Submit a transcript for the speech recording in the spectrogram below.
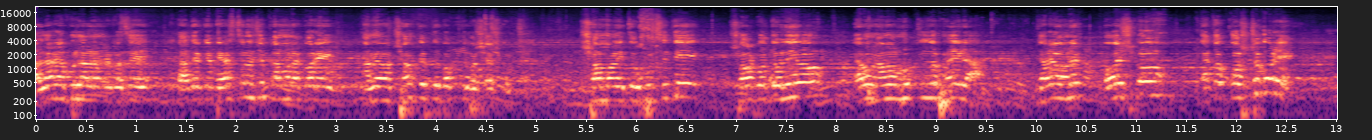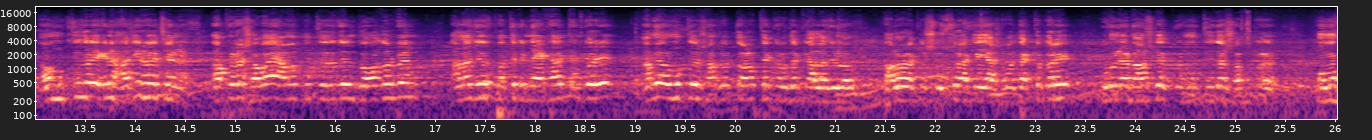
আল্লাহ রাবুল আলমের কাছে তাদেরকে ব্যস্ত নসিব কামনা করে আমি আমার সংক্ষিপ্ত বক্তব্য শেষ করছি। সম্মানিত উপস্থিতি, সর্বদলীয় এবং আমার মুক্তিযোদ্ধা ভাইরা, যারা অনেক বয়স্ক, এত কষ্ট করে আমার মুক্তিযোদ্ধা এখানে হাজির হয়েছেন, আপনারা সবাই আমার মুক্তিযোদ্ধার জন্য দোয়া করবেন। আল্লাহ যেন প্রত্যেকে ন্যায় করে। আমি মুক্তিযোদ্ধা সংসদের তরফ থেকে ওদেরকে আল্লাহ যেন ভালো রাখে সুস্থ রাখে এই আশাবাদ ব্যক্ত করে। কুমিল্লার মানুষকে মুক্তিযোদ্ধা সব কমন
